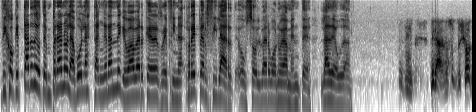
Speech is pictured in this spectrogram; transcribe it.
dijo que tarde o temprano la bola es tan grande que va a haber que reperfilar, uso el verbo nuevamente, la deuda. Mirá, nosotros yo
